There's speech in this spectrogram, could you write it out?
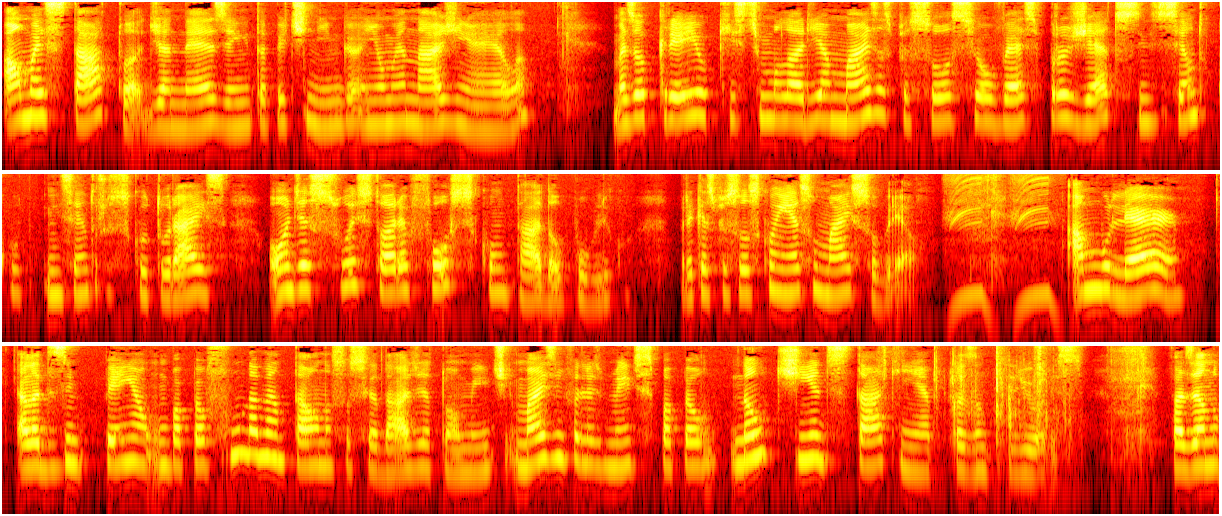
Há uma estátua de Anésia em Itapetininga em homenagem a ela, mas eu creio que estimularia mais as pessoas se houvesse projetos em, centro, em centros culturais onde a sua história fosse contada ao público, para que as pessoas conheçam mais sobre ela. A mulher ela desempenha um papel fundamental na sociedade atualmente, mas infelizmente esse papel não tinha destaque em épocas anteriores, fazendo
